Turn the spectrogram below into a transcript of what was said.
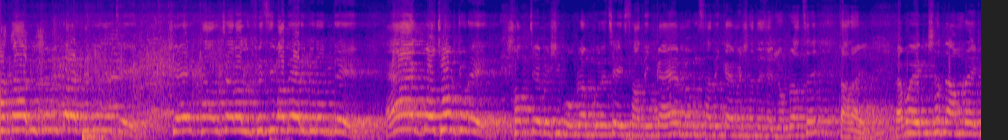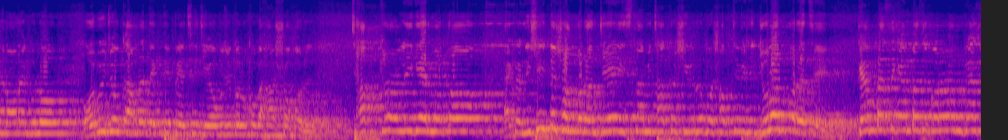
ঢাকা বিশ্ববিদ্যালয় থেকে গেছে। সেই কালচারাল ফেসিবাদের বিরুদ্ধে এক বছর জুড়ে সবচেয়ে বেশি প্রোগ্রাম করেছে এই সাদিক কায়েম এবং সাদিক কায়েমের সাথে যে জোট আছে, তারাই। এবং একই সাথে আমরা এখানে অনেকগুলো অভিযোগ আমরা দেখতে পেয়েছি যে অভিযোগগুলো খুব হাস্যকর। ছাত্রলীগের মতো একটা নিষিদ্ধ সংগঠন যে ইসলামী ছাত্র শিবিরের উপর সবচেয়ে বেশি জুলন করেছে, ক্যাম্পাসে ক্যাম্পাসে গ্যাস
